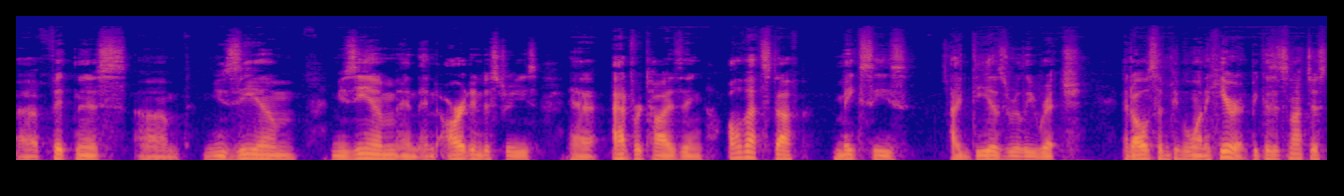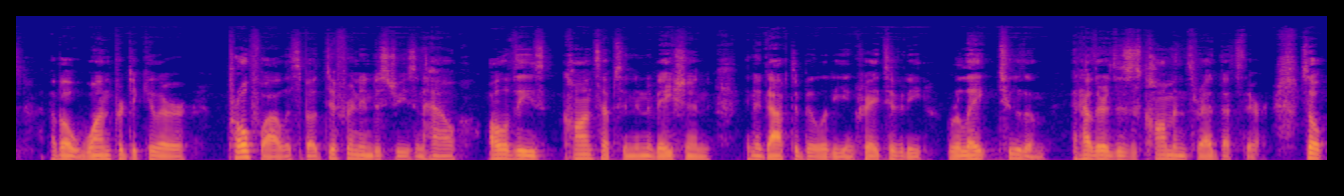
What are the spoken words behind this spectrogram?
uh, fitness, um, museum, museum and, and art industries, uh, advertising, all that stuff makes these ideas really rich. And all of a sudden people want to hear it because it's not just about one particular profile, it's about different industries and how all of these concepts in innovation, in adaptability and creativity relate to them and how there's this common thread that's there. So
